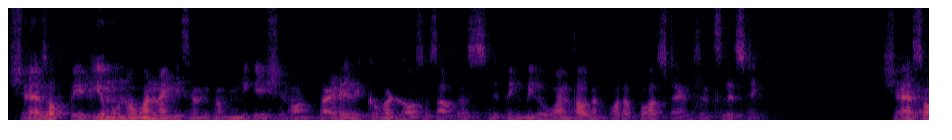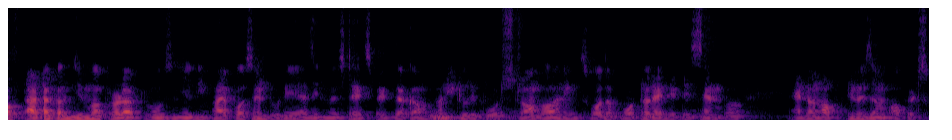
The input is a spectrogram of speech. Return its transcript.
Shares of Paytm owner 197 Communication on Friday recovered losses after slipping below 1000 for the first time since listing. Shares of Tata Consumer Product rose nearly 5% today as investors expect the company to report strong earnings for the quarter ended December and on optimism of its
